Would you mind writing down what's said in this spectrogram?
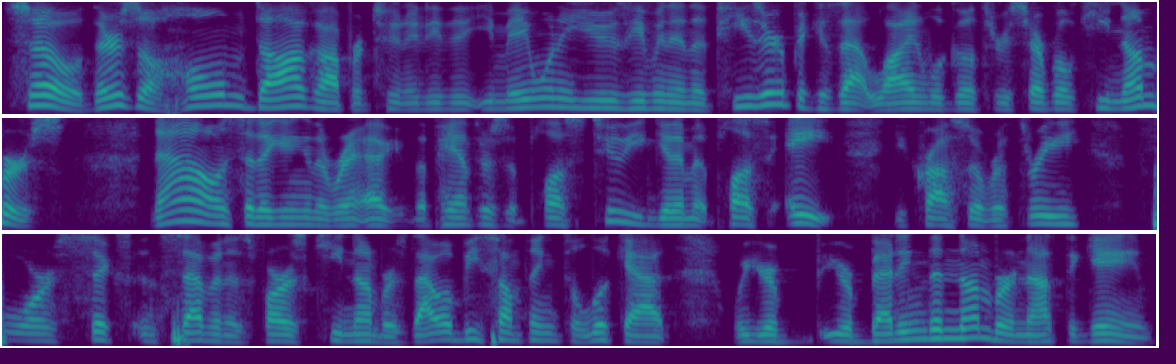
So there's a home dog opportunity that you may want to use even in a teaser because that line will go through several key numbers Now, instead of getting the uh, the Panthers at plus two, you can get them at plus eight. You cross over three, four, six, and seven as far as key numbers. That would be something to look at where you're you're betting the number, not the game.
